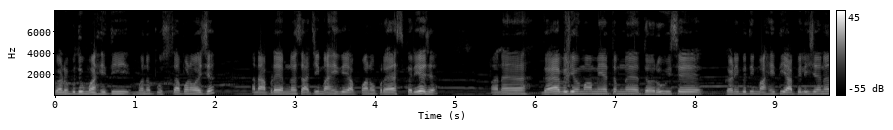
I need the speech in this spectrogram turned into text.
ઘણી બધું માહિતી મને પૂછતા પણ હોય છે. અને આપણે એમને સાચી માહિતી આપવાનો પ્રયાસ કરીએ છીએ. અને ગયા વિડીયોમાં મેં તમને ધરુ વિશે ઘણી બધી માહિતી આપેલી છે અને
